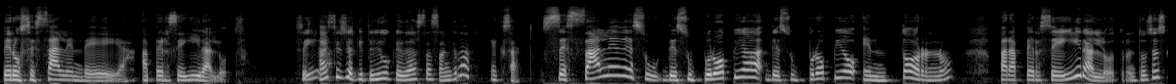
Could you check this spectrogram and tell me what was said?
pero se salen de ella a perseguir al otro. ¿Sí? Ah, ese es el que te digo que da hasta sangrar. Exacto. Se sale de su, de su, propia, de su propio entorno para perseguir al otro. Entonces,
